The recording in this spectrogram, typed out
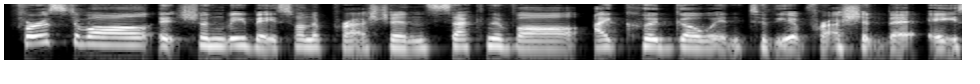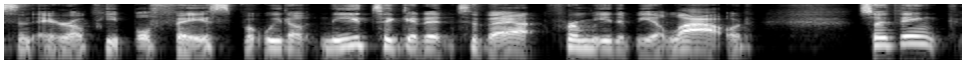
first of all, it shouldn't be based on oppression. Second of all, I could go into the oppression that Ace and Aro people face, but we don't need to get into that for me to be allowed. So I think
